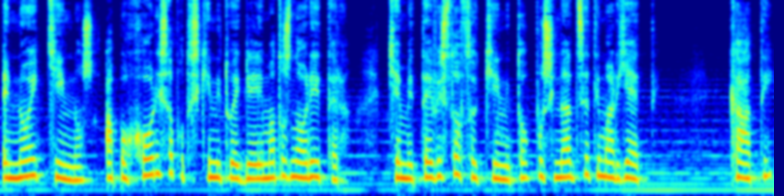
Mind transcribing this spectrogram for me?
ενώ εκείνος αποχώρησε από τη σκηνή του εγκλήματος νωρίτερα και μετέβη στο αυτοκίνητο που συνάντησε τη Μαριέτη, κάτι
